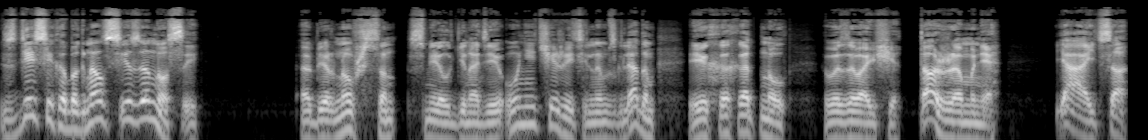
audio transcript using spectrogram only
Здесь их обогнал Сизоносый, Обернувшись, он смерил Геннадия уничижительным взглядом и хохотнул, вызывающе. — Тоже мне! Яйца,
